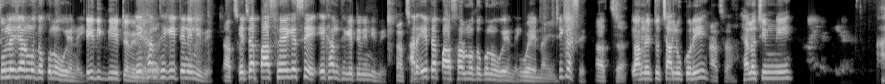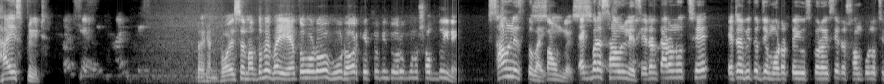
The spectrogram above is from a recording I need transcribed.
চলে যাওয়ার মতো কোনো ওয়ে নেই। এই দিক দিয়ে টেনে এখান। থেকেই টেনে নিবে। আচ্ছা এটা পাস হয়ে গেছে এখান থেকে টেনে নিবে। আচ্ছা। আর এটা পাস হওয়ার মতো কোনো ওয়ে নেই। ওয়ে নাই। ঠিক আছে? আচ্ছা। আমরা একটু চালু করি। আচ্ছা। Hello chimney high speed. দেখেন ভয়েসের মাধ্যমে ভাই এত বড় হুড হওয়ার ক্ষেত্রে কিন্তু ওরকম কোনো শব্দই নেই। সাউন্ডলেস তো ভাই। সাউন্ডলেস একবারে সাউন্ডলেস এটার কারণ হচ্ছে এটার ভিতর যে মোটরটা ইউজ করা হয়েছে এটা সম্পূর্ণ হচ্ছে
